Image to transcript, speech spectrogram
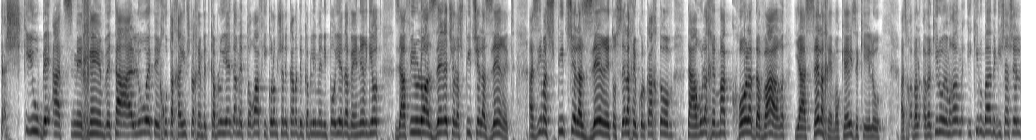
תשקיעו בעצמכם ותעלו את איכות החיים שלכם ותקבלו ידע מטורף כי כל לא משנה כמה אתם מקבלים ממני פה ידע ואנרגיות זה אפילו לא הזרת של השפיץ של הזרת. אז אם השפיץ של הזרת עושה לכם כל כך טוב תארו לכם מה כל הדבר יעשה לכם אוקיי? זה כאילו אז, אבל, אבל כאילו היא אמרה היא כאילו באה בגישה של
